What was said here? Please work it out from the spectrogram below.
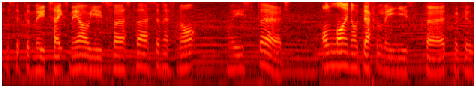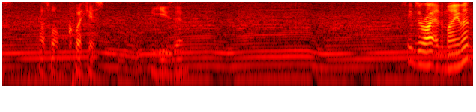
just if the mood takes me, I'll use first person. If not, I'll use third. Online, I'll definitely use third because that's what I'm quickest using. Seems alright at the moment.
